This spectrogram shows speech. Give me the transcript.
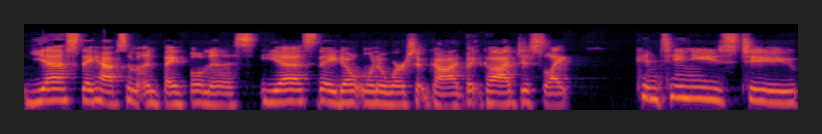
yes, they have some unfaithfulness. Yes, they don't want to worship God, but God just like continues to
